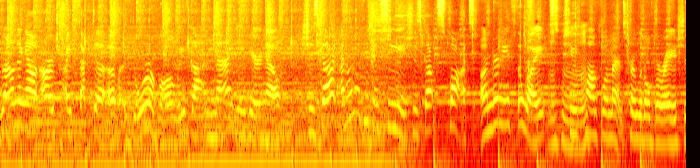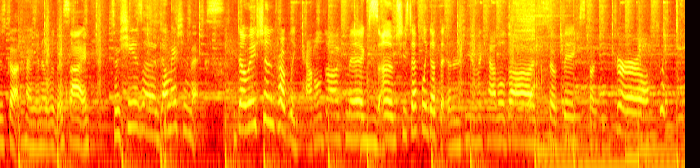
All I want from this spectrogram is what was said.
Rounding out our trifecta of adorable, we've got Maggie here now. She's got, I don't know if you can see, she's got spots underneath the white to complement her little beret she's got hanging over the side. So she is a Dalmatian mix. Dalmatian, probably cattle dog mix. Um, she's definitely got the energy of a cattle dog, so big, spunky girl.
